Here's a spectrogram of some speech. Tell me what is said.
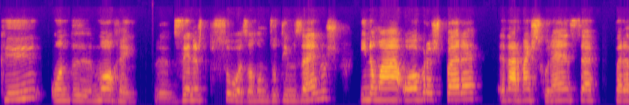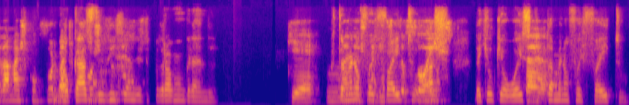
que, onde morrem eh, dezenas de pessoas ao longo dos últimos anos e não há obras para dar mais segurança, para dar mais conforto. É o caso dos incêndios de Pedrógão Grande. Que é que também não foi feito, acho, daquilo que eu ouço, da... que também não foi feito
